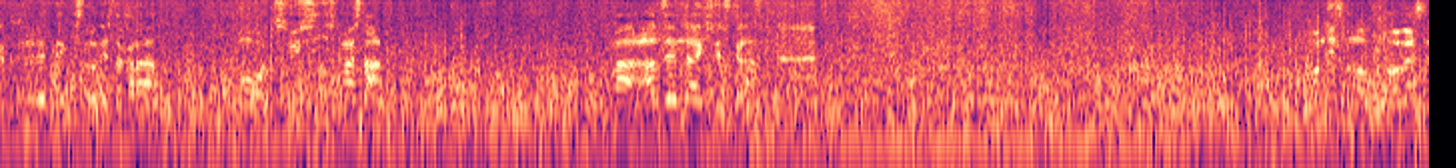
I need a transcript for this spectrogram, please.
崩れてきそうでしたからもう中止にしました。まあ安全第一ですから。本日の顔頭。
